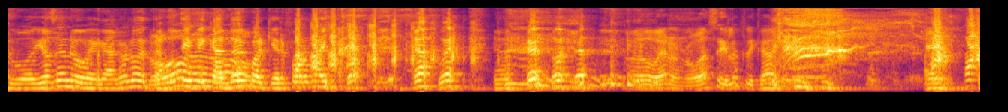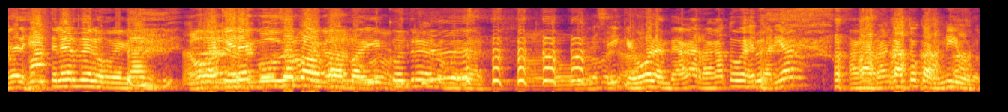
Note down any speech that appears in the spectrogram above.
tu odio hacia los veganos lo estás No, justificando no. de cualquier forma. No, bueno, no voy a seguirlo explicando. el, el Hitler de los veganos. No, cualquier excusa para veganos, ir en contra de los veganos. No, no, no, los Sí, que bola, en vez de agarrar gato vegetariano, agarran gato carnívoro.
